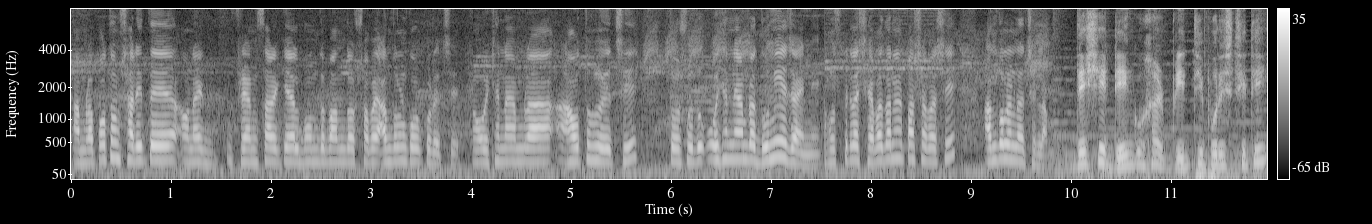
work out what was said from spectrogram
আমরা প্রথম সারিতে অনেক ফ্রেন্ড সার্কেল বন্ধু বান্ধব সবাই আন্দোলন কর- করেছি। ওইখানে আমরা আহত হয়েছি, তো শুধু ওইখানে আমরা দমিয়ে যাইনি হসপিটালে সেবা দানের পাশাপাশি আন্দোলনে ছিলাম। দেশে ডেঙ্গু হার বৃদ্ধি পরিস্থিতি,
